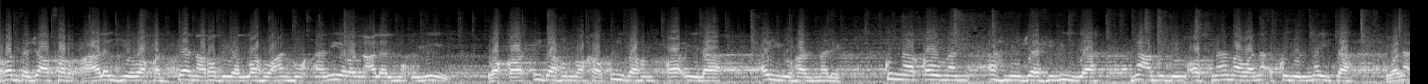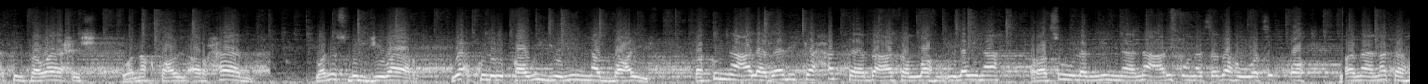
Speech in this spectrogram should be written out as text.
رد جعفر عليه وقد كان رضي الله عنه أميرا على المؤمنين وقائدهم وخطيبهم قائلا أيها الملك كنا قوما أهل جاهلية نعبد الأصنام ونأكل الميتة ونأتي الفواحش ونقطع الأرحام ونسب الجوار يأكل القوي منا الضعيف. فكنا على ذلك حتى بعث الله إلينا رسولا منا نعرف نسبه وصدقه وأمانته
